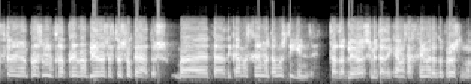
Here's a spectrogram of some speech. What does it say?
Αυτό είναι ένα πρόστιμο που θα πρέπει να πληρώσει αυτός ο κράτος. Τα δικά μας χρήματα όμως τι γίνεται; Θα τα πληρώσει με τα δικά μας τα χρήματα το πρόστιμο.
